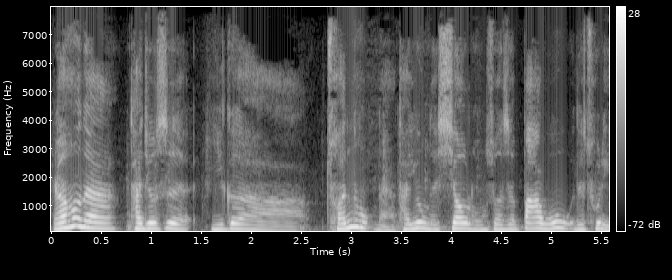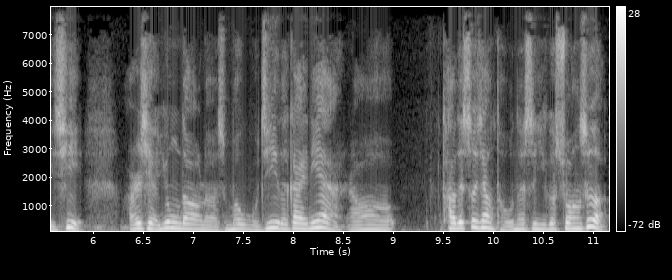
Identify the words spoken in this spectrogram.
然后呢，它就是一个传统的，它用的骁龙说是八五五的处理器，而且用到了什么五 G 的概念，然后。它的摄像头呢是一个双摄，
